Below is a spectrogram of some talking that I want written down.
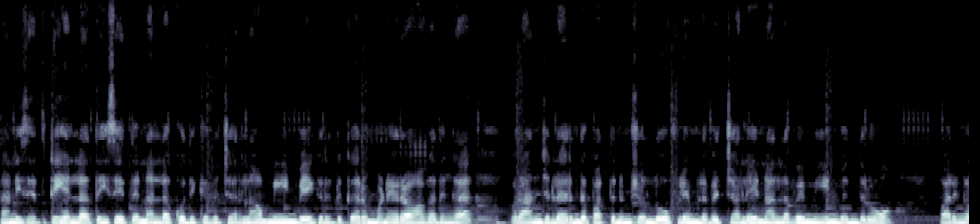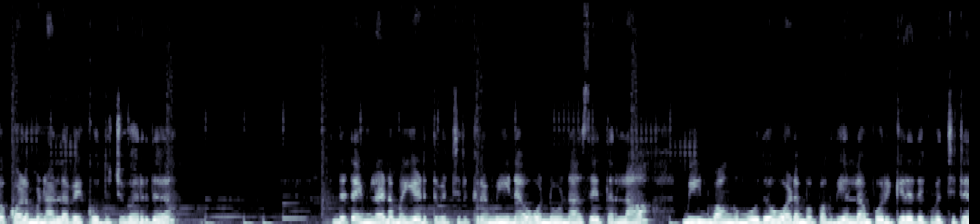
தண்ணி சேர்த்துட்டு எல்லாத்தையும் சேர்த்து நல்லா கொதிக்க வச்சிடலாம். மீன் வேகிறதுக்கு ரொம்ப நேரம் ஆகாதுங்க. ஒரு அஞ்சுலேருந்து பத்து நிமிஷம் லோ ஃப்ளேமில் வச்சாலே நல்லாவே மீன் வெந்துடும் பாருங்கள் குழம்பு நல்லாவே கொதிச்சு வருது. இந்த டைமில் நம்ம எடுத்து வச்சுருக்கிற மீனை ஒன்று ஒன்றா சேர்த்துடலாம். மீன் வாங்கும்போது உடம்பு பகுதியெல்லாம் பொறிக்கிறதுக்கு வச்சுட்டு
